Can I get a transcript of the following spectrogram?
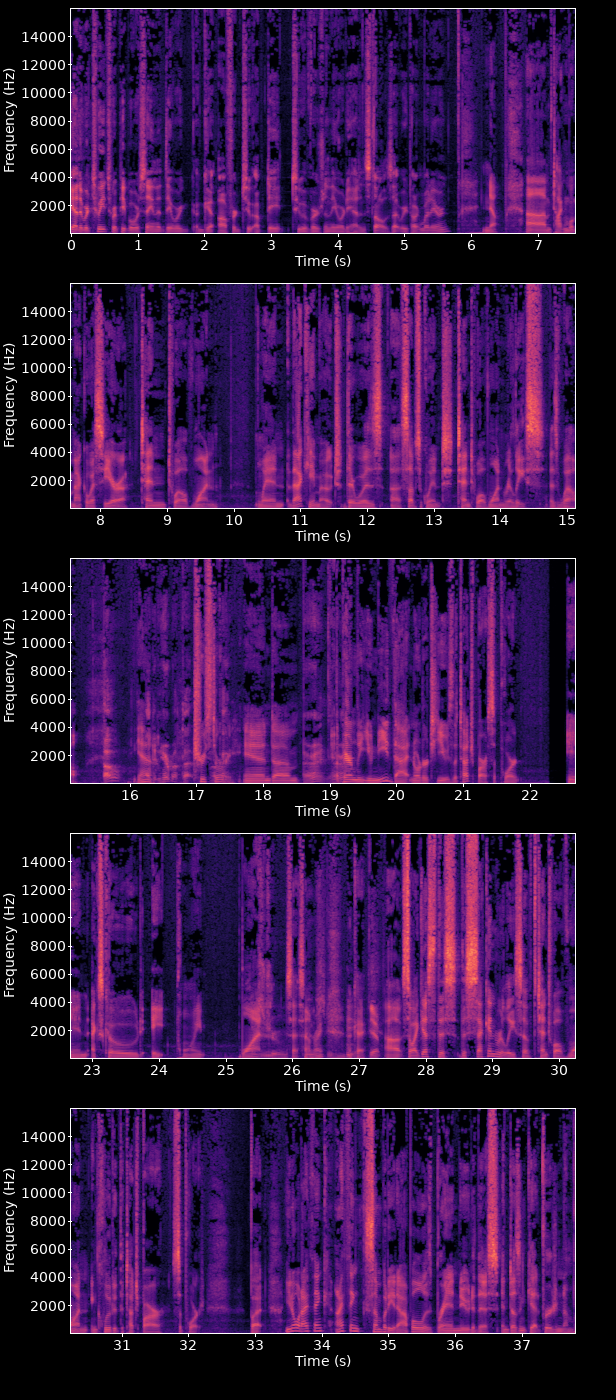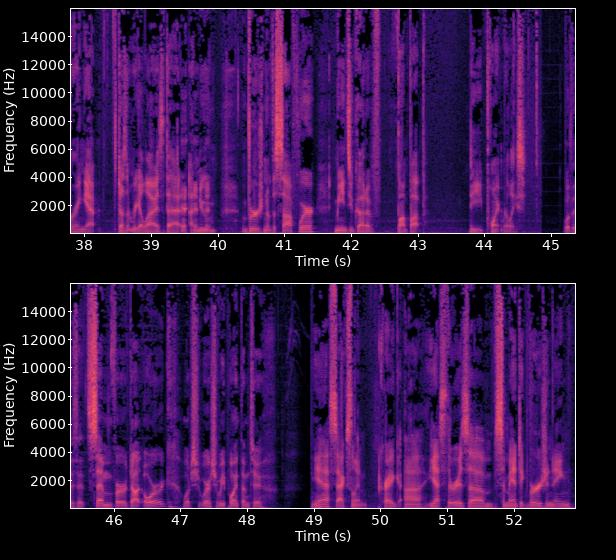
Yeah, there were tweets where people were saying that they were get offered to update to a version they already had installed. Is that what you're talking about, Aaron? No. Uh, I'm talking about macOS Sierra 10.12.1. When that came out, there was a subsequent 10.12.1 release as well. Oh, Yeah. I didn't hear about that. True story. Okay. And um, All right. all right. apparently, you need that in order to use the touch bar support in Xcode 8.1. true. Does that sound Yes. right? Mhm. Okay. Yep. Uh, so I guess this the second release of 10.12.1 included the touch bar support. But you know what I think? I think somebody at Apple is brand new to this and doesn't get version numbering yet. Doesn't realize that a new version of the software means you've got to bump up the point release. What is it? Semver.org? What sh- where should we point them to? Yes, excellent, Craig. Uh, yes, there is um, semantic versioning.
